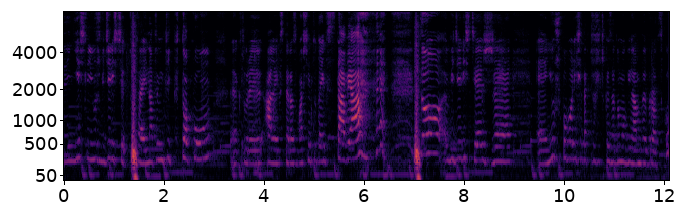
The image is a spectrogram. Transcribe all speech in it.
Jeśli już widzieliście tutaj na tym TikToku, e, który Alex teraz właśnie tutaj wstawia, to widzieliście, że e, już powoli się tak troszeczkę zadomowiłam we Wrocku.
